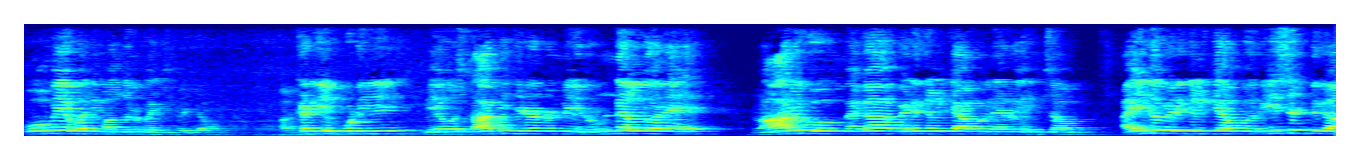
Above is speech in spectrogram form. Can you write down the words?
హోమియోపతి మందులు పంచిపెట్టాం అక్కడికి ఇప్పుడు మేము స్థాపించినటువంటి రెండు నెలల్లోనే నాలుగు మెగా మెడికల్ క్యాంపులు నిర్వహించాం. ఐదో మెడికల్ క్యాంపు రీసెంట్గా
